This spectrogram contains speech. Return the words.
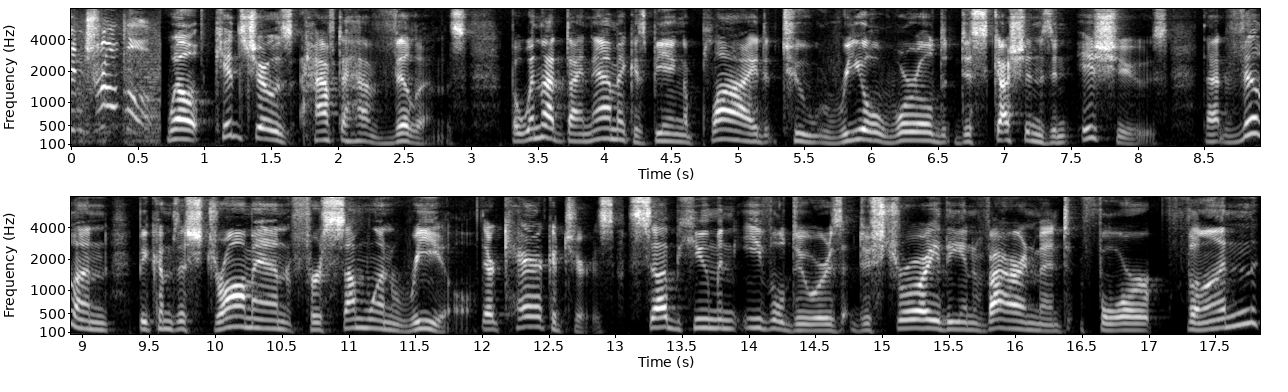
In trouble! Well, kids shows have to have villains, but when that dynamic is being applied to real-world discussions and issues, that villain becomes a straw man for someone real. They're caricatures. Subhuman evildoers destroy the environment for fun,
